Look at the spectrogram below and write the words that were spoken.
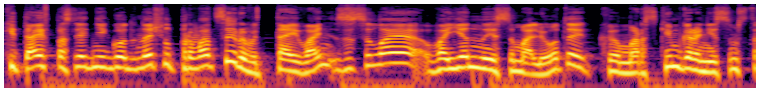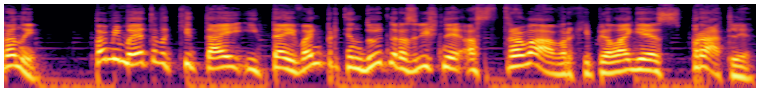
Китай в последние годы начал провоцировать Тайвань, засылая военные самолеты к морским границам страны. Помимо этого, Китай и Тайвань претендуют на различные острова в архипелаге Спратли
